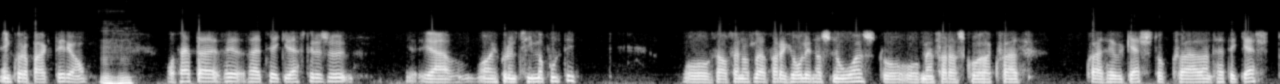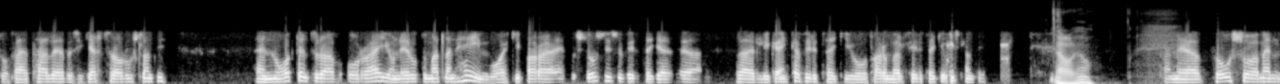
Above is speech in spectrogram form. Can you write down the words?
Einhverja bakdýr, já mm -hmm. og þetta, það, það er tekið eftir þessu já, á einhverjum tímapunkti og þá fennar alltaf að fara hjólinn að snúast og, og menn fara að skoða hvað, hvað hefur gerst og hvaðan þetta er gert og það er talið að þetta sé gert frá Rúslandi en notendur af Orion er út um allan heim og ekki bara einhver stjórnstísu fyrirtæki það er líka enga fyrirtæki og þar er mjög fyrirtæki í Íslandi já, já. þannig að þó svo að menn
